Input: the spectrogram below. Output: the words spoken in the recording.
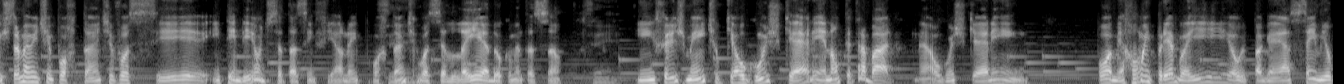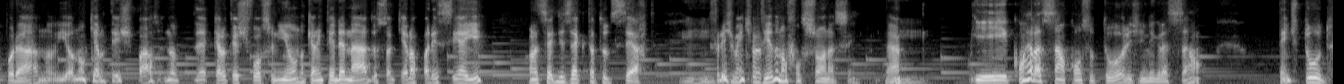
extremamente importante você entender onde você está se enfiando. É importante Sim. que você leia a documentação. Sim. E infelizmente o que alguns querem é não ter trabalho. Né? Alguns querem, pô, me arruma um emprego aí para ganhar 100 mil por ano e eu não quero ter espaço, não quero ter esforço nenhum, não quero entender nada, eu só quero aparecer aí quando você dizer que está tudo certo. Uhum. Infelizmente a vida não funciona assim. Né? Uhum. E com relação a consultores de imigração, tem de tudo.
